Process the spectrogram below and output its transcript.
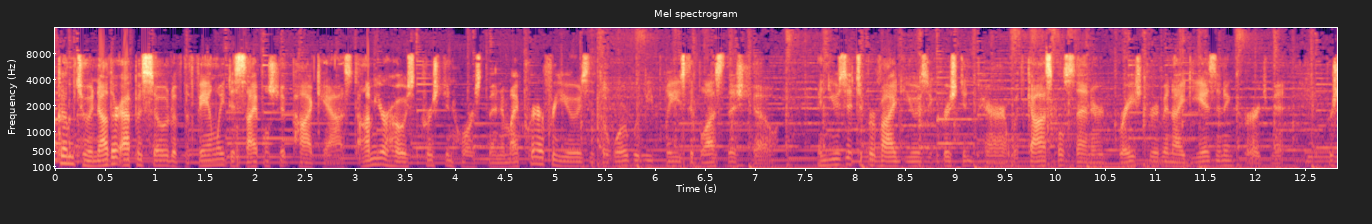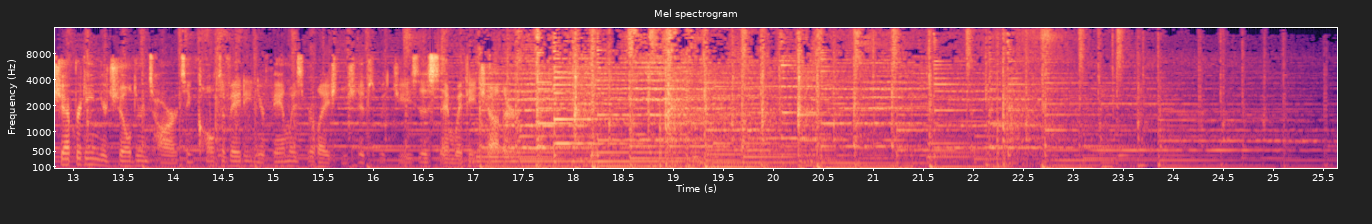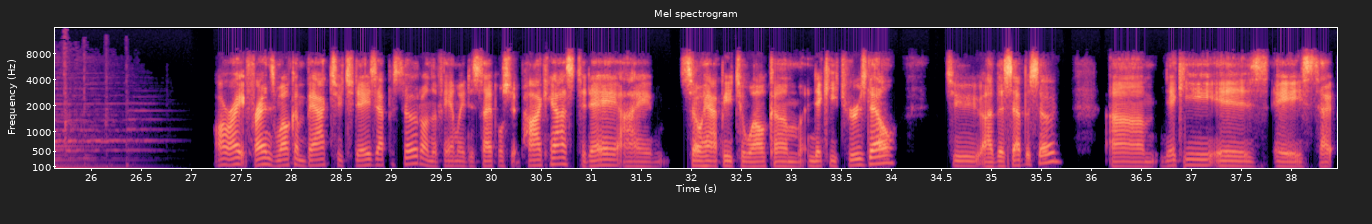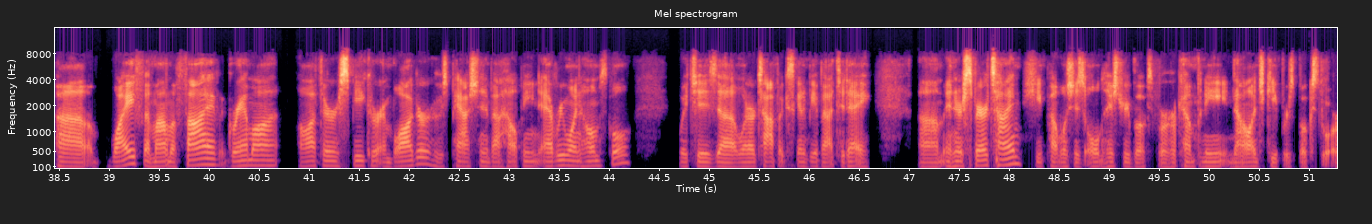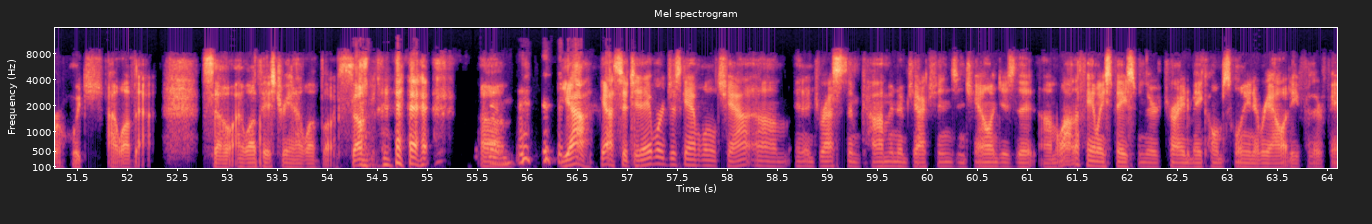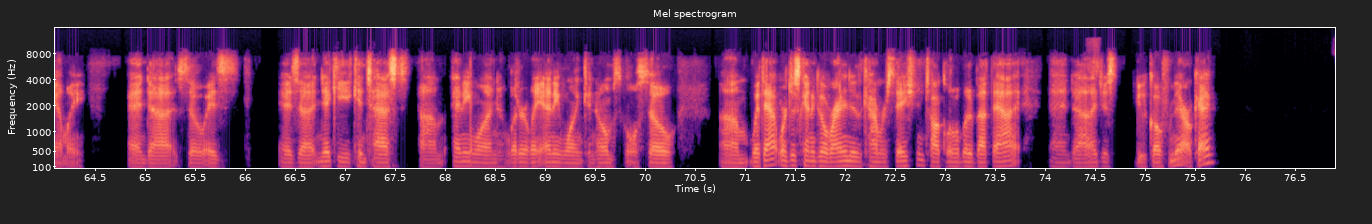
Welcome to another episode of the Family Discipleship Podcast. I'm your host, Christian Horstmann, and my prayer for you is that the Lord would be pleased to bless this show and use it to provide you as a Christian parent with gospel centered, grace driven ideas and encouragement for shepherding your children's hearts and cultivating your family's relationships with Jesus and with each other. All right, friends, welcome back to today's episode on the Family Discipleship Podcast. Today, I'm so happy to welcome Nikki Truesdell to uh, this episode. Um, Nikki is a uh, wife, a mom of five, a grandma, author, speaker, and blogger who's passionate about helping everyone homeschool, which is uh, what our topic is going to be about today. Um, in her spare time, she publishes old history books for her company, Knowledge Keepers Bookstore, which I love that. So I love history and I love books. So um, yeah, yeah. So today we're just gonna have a little chat um, and address some common objections and challenges that um, a lot of families face when they're trying to make homeschooling a reality for their family. And uh, so as as uh, Nikki can test, um, anyone, literally anyone, can homeschool. So um, with that, we're just going to go right into the conversation, talk a little bit about that, and uh, just go from there. Okay.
